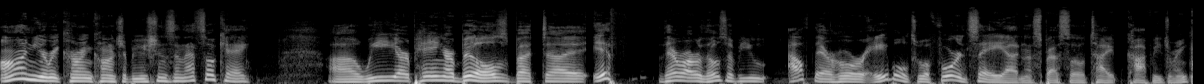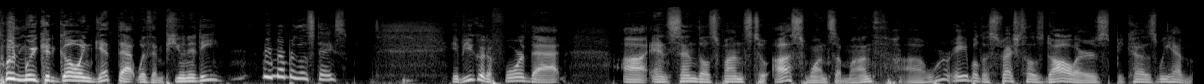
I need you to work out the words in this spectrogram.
on your recurring contributions, and that's okay. Uh, we are paying our bills, but uh, if there are those of you out there who are able to afford, say, an espresso type coffee drink, when we could go and get that with impunity, remember those days? If you could afford that uh, and send those funds to us once a month, uh, we're able to stretch those dollars because we have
